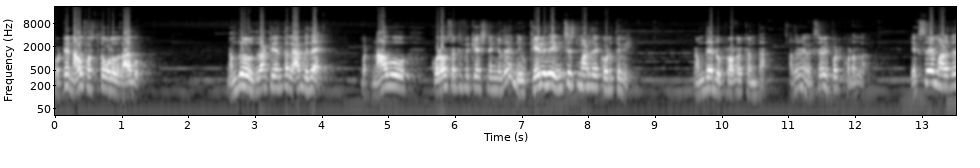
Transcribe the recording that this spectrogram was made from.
ಕೊಟ್ಟೆ ನಾವು ಫಸ್ಟ್ ತೊಗೊಳ್ಳೋದು ಲ್ಯಾಬು ನಮ್ಮದು ರುದ್ರಾಕ್ಷಿ ಅಂತ ಲ್ಯಾಬ್ ಇದೆ. ಬಟ್ ನಾವು ಕೊಡೋ ಸರ್ಟಿಫಿಕೇಶನ್ ಹೆಂಗಂದ್ರೆ, ನೀವು ಕೇಳಿದರೆ ಇನ್ಸಿಸ್ಟ್ ಮಾಡಿದ್ರೆ ಕೊಡ್ತೀವಿ. ನಮ್ಮದೇ ಪ್ರಾಡಕ್ಟ್ ಅಂತ. ಆದರೆ ನೀವು ಎಕ್ಸ್ರೇ ರಿಪೋರ್ಟ್ ಕೊಡಲ್ಲ. ಎಕ್ಸ್ರೇ ಮಾಡಿದ್ರೆ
